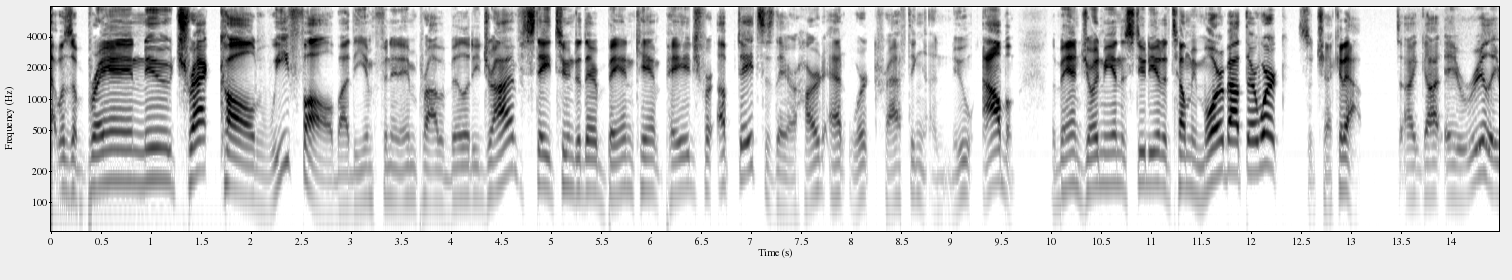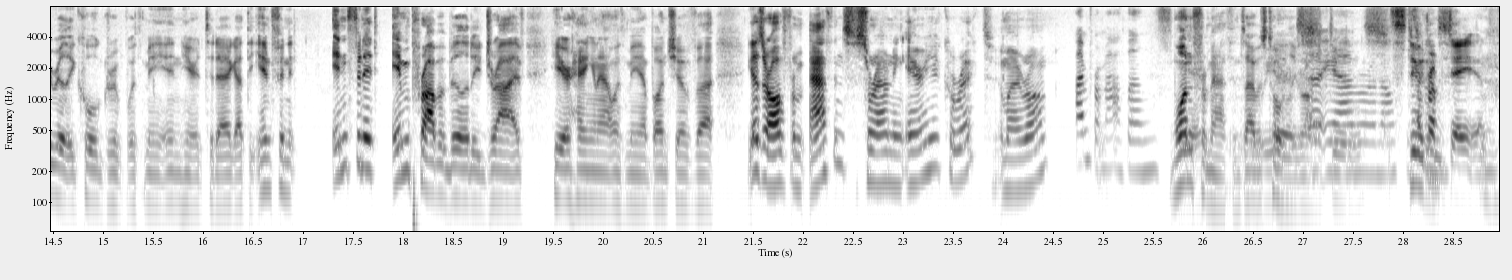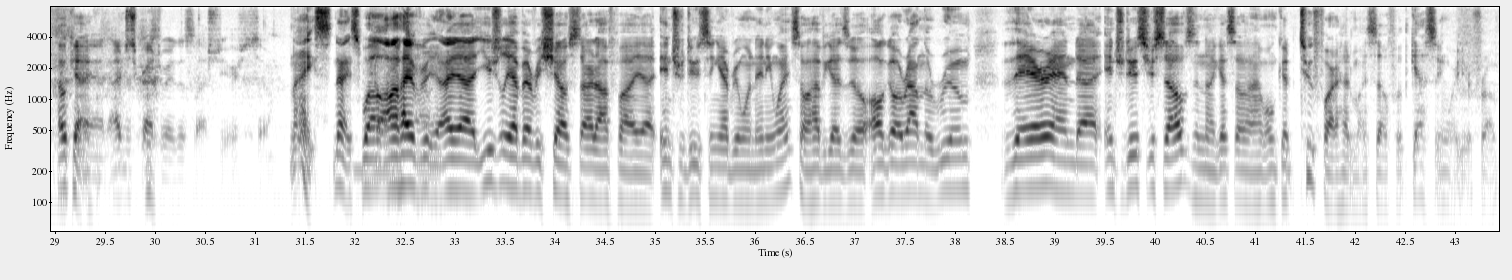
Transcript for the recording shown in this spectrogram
That was a brand new track called We Fall by the Infinite Improbability Drive. Stay tuned to their Bandcamp page for updates as they are hard at work crafting a new album. The band joined me in the studio to tell me more about their work, so check it out. I got a really, really cool group with me in here today. I got the Infinite Infinite Improbability Drive here hanging out with me. A bunch of uh, you guys are all from Athens, surrounding area, correct? Am I wrong? I'm from Athens. One Yeah. from Athens. I was We totally wrong. Uh, yeah, students. Students. I'm from Dayton. Okay. and I just graduated this last year, so. Nice, nice. Well, I'll have I uh, usually have every show start off by uh, introducing everyone anyway. So I'll have you guys go, all go around the room there and uh, introduce yourselves. And I guess I'll, I won't get too far ahead of myself with guessing where you're from.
